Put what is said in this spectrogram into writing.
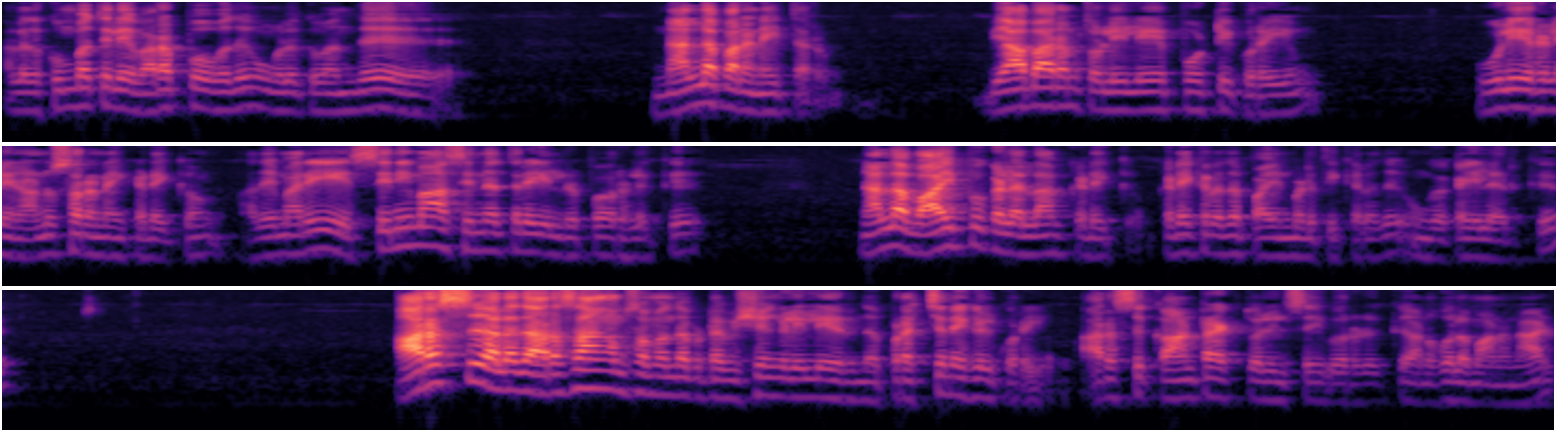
அல்லது கும்பத்திலே வரப்போவது உங்களுக்கு வந்து நல்ல பலனை தரும். வியாபாரம் தொழிலே போட்டி குறையும். ஊழியர்களின் அனுசரணை கிடைக்கும். அதே மாதிரி சினிமா சின்னத்திரையில் இருப்பவர்களுக்கு நல்ல வாய்ப்புகள் எல்லாம் கிடைக்கும். கிடைக்கிறத பயன்படுத்திக்கிறது உங்கள் கையில் இருக்குது அரசு அல்லது அரசாங்கம் சம்பந்தப்பட்ட விஷயங்களிலே இருந்த பிரச்சனைகள் குறையும். அரசு கான்ட்ராக்ட் தொழில் செய்பவர்களுக்கு அனுகூலமான நாள்.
